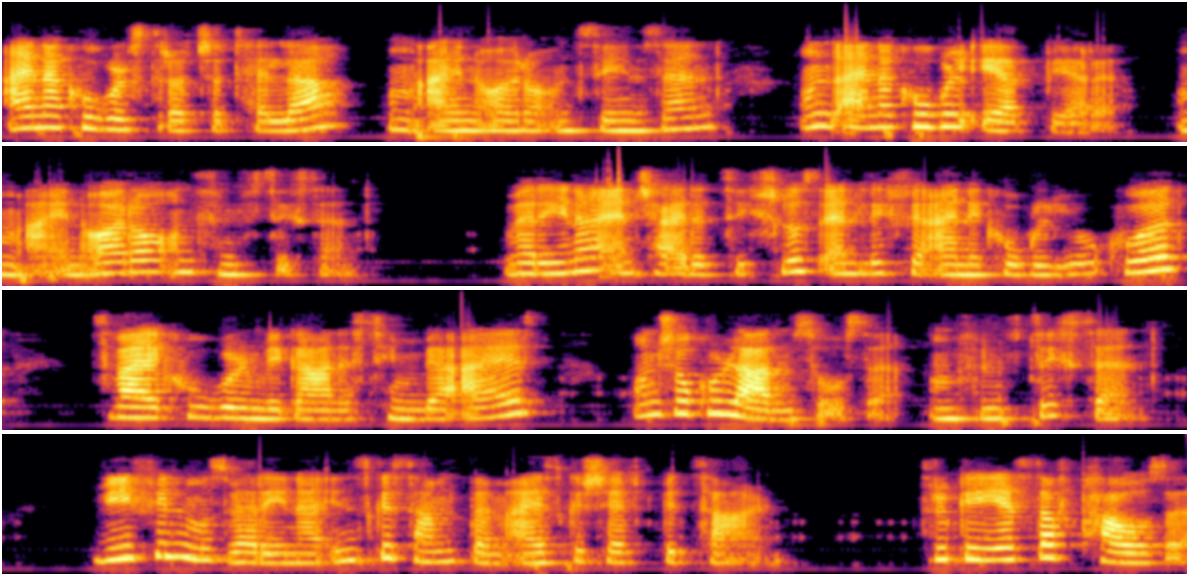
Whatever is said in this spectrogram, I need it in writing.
einer Kugel Stracciatella um 1,10 Euro und einer Kugel Erdbeere um 1,50 Euro. Verena entscheidet sich schlussendlich für eine Kugel Joghurt, zwei Kugeln veganes Himbeereis und Schokoladensauce um 50 Cent. Wie viel muss Verena insgesamt beim Eisgeschäft bezahlen? Drücke jetzt auf Pause,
